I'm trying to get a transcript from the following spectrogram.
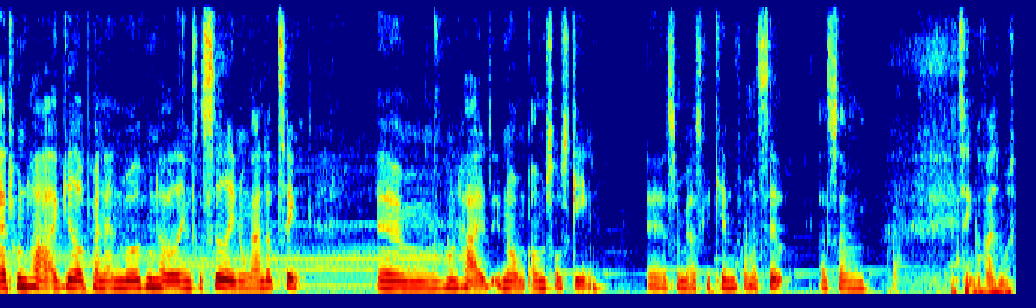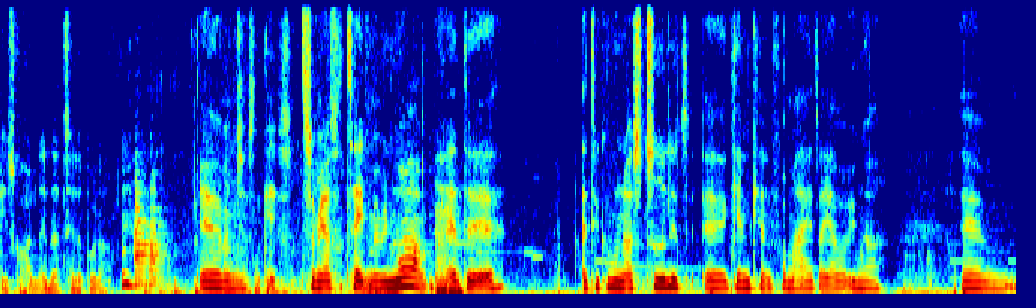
at hun har ageret på en anden måde. Hun har været interesseret i nogle andre ting. Øhm, hun har et enormt omsorgsgen, øh, som jeg også kan kende fra mig selv. Og som, Jeg tænker faktisk, at måske skulle holde den der tættere på dig. øhm, Just in case. som jeg også har talt med min mor om, at, øh, at det kunne hun også tydeligt øh, genkende for mig, da jeg var yngre. Øhm,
